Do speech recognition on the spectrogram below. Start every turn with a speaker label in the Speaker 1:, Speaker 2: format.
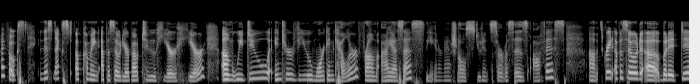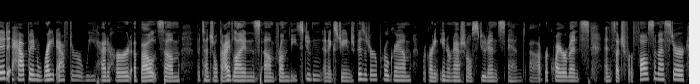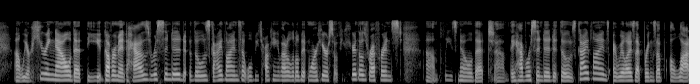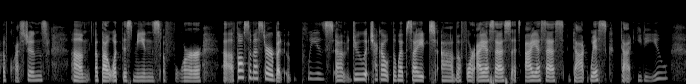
Speaker 1: Hi, folks. In this next upcoming episode you're about to hear here, um, we do interview Morgan Keller from ISS, the International Student Services Office. Um, it's a great episode, uh, but it did happen right after we had heard about some potential guidelines um, from the Student and Exchange Visitor Program regarding international students and uh, requirements and such for fall semester. Uh, we are hearing now that the government has rescinded those guidelines that we'll be talking about a little bit more here. So if you hear those referenced, um, please know that um, they have rescinded those guidelines. I realize that brings up a lot of questions um, about what this means for uh, fall semester, but please um, do check out the website um, for ISS. That's iss.wisc.edu.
